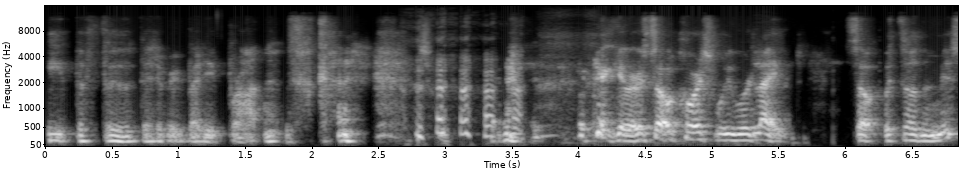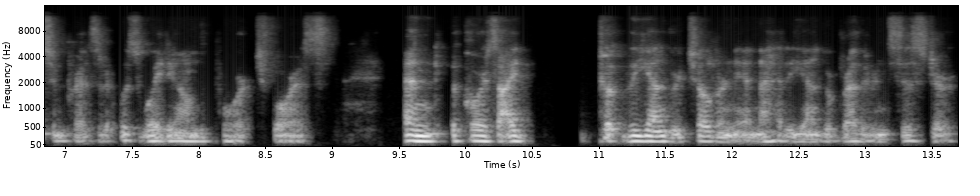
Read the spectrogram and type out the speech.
eat the food that everybody brought. And it was kind of particular. So of course we were late. So, so the mission president was waiting on the porch for us. And of course I took the younger children in. I had a younger brother and sister.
